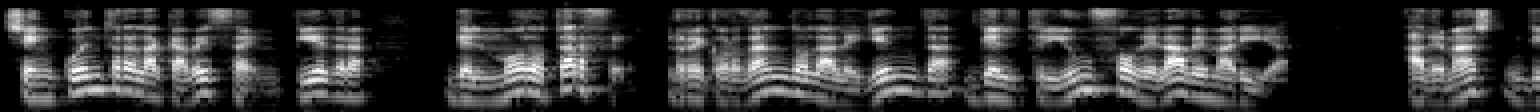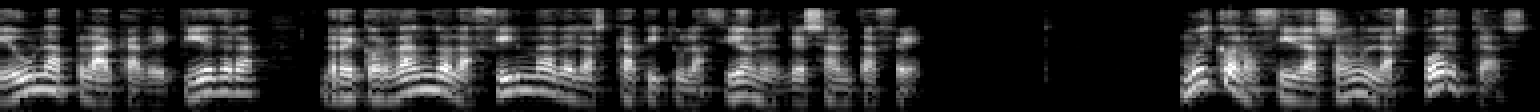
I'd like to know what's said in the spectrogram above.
se encuentra la cabeza en piedra del moro Tarfe, recordando la leyenda del triunfo del Ave María, además de una placa de piedra recordando la firma de las capitulaciones de Santa Fe. Muy conocidas son las puertas,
